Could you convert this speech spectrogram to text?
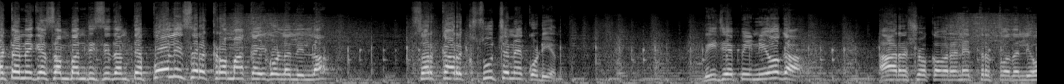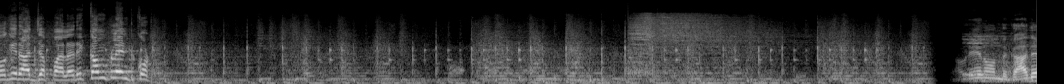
ಘಟನೆಗೆ ಸಂಬಂಧಿಸಿದಂತೆ ಪೊಲೀಸರ ಕ್ರಮ ಕೈಗೊಳ್ಳಲಿಲ್ಲ. ಸರ್ಕಾರಕ್ಕೆ ಸೂಚನೆ ಕೊಡಿ ಅಂತ ಬಿಜೆಪಿ ನಿಯೋಗ ಆರ್ ಅಶೋಕ್ ಅವರ ನೇತೃತ್ವದಲ್ಲಿ ಹೋಗಿ ರಾಜ್ಯಪಾಲರಿಗೆ ಕಂಪ್ಲೇಂಟ್ ಕೊಟ್ಟು ಅವ್ರೇನೋ ಒಂದು ಗಾದೆ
